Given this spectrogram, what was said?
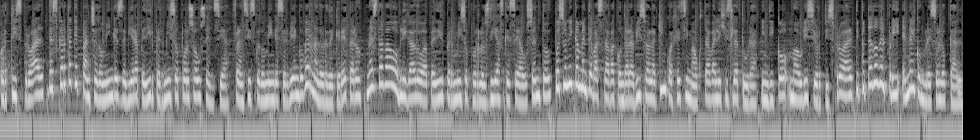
Ortiz Proal descarta que Pancho Domínguez debiera pedir permiso por su ausencia. Francisco Domínguez Servién, gobernador de Querétaro, no estaba obligado a pedir permiso por los días que se ausentó, pues únicamente bastaba con dar aviso a la 58 octava legislatura, indicó Mauricio Ortiz Proal, diputado del PRI en el Congreso local.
